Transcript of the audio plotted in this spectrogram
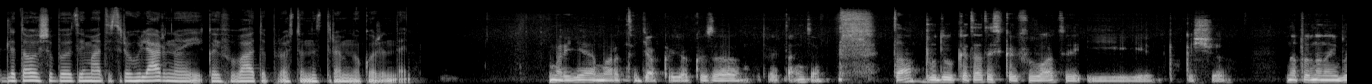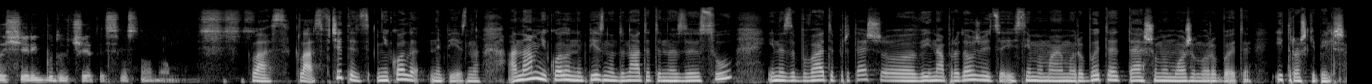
для того, щоб займатися регулярно і кайфувати просто нестримно кожен день. Марія, Марта, дякую, дякую за привітання. Та, буду кататись, кайфувати і поки що, напевно, найближчий рік буду вчитись в основному. Клас, клас. Вчитись ніколи не пізно. А нам ніколи не пізно донатити на ЗСУ і не забувати про те, що війна продовжується, і всі ми маємо робити те, що ми можемо робити, і трошки більше.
